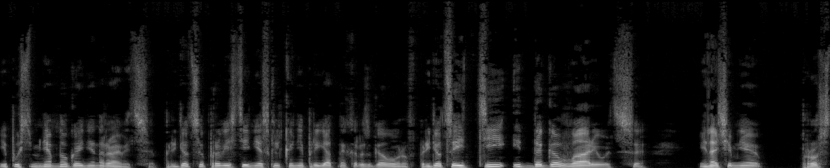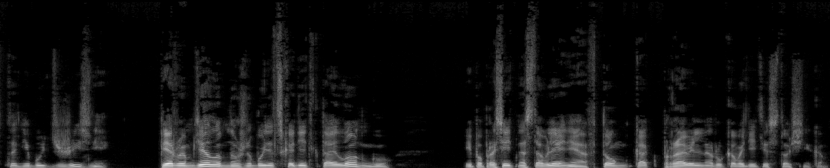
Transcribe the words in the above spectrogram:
И пусть мне многое не нравится, придется провести несколько неприятных разговоров, придется идти и договариваться, иначе мне просто не будет жизни. Первым делом нужно будет сходить к Тайлонгу и попросить наставления в том, как правильно руководить источником.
